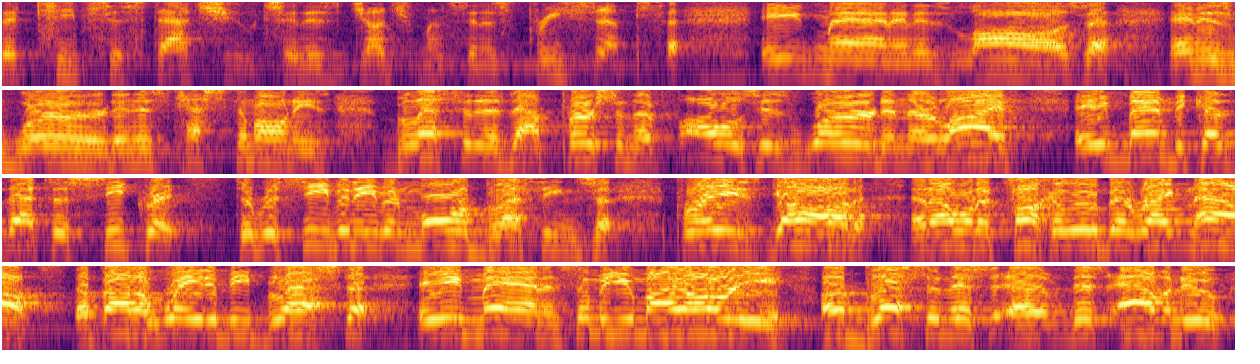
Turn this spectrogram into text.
That keeps his statutes and his judgments and his precepts. Amen. And his laws and his word and his testimonies. Blessed is that person that follows his word in their life. Amen. Because that's a secret to receiving even more blessings. Praise God. And I want to talk a little bit right now about a way to be blessed. Amen. And some of you might already are blessed in this, uh, this avenue,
